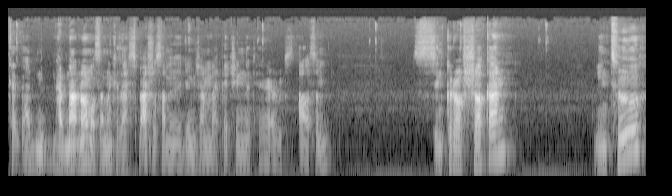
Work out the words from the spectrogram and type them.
Because I have not normal summon, because I special summon the Shaman by pitching the Terror, which is awesome. Synchro Shokan into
